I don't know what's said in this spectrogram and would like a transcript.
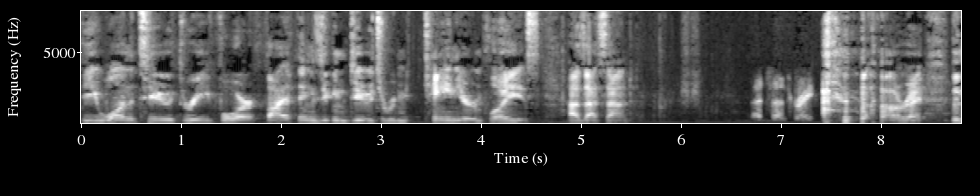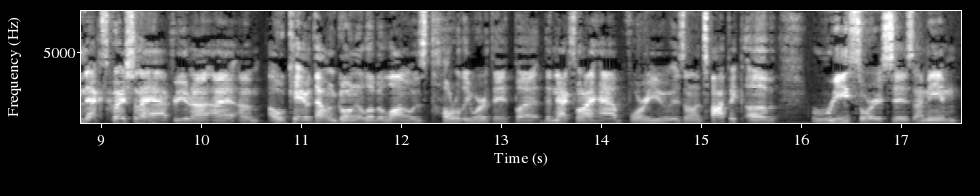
the one, two, three, four, five things you can do to retain your employees. How's that sound? That sounds great. All right. The next question I have for you, and I, I'm okay with that one going a little bit long. It was totally worth it. But the next one I have for you is on the topic of resources. I mean,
